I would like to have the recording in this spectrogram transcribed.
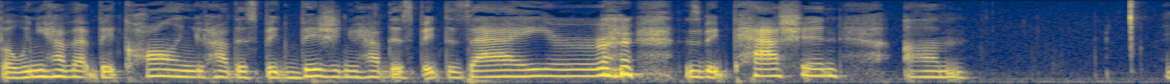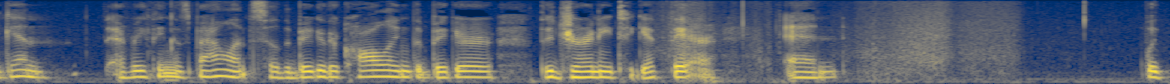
but when you have that big calling, you have this big vision, you have this big desire, this big passion. Um, again, everything is balanced. So the bigger the calling, the bigger the journey to get there. And with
